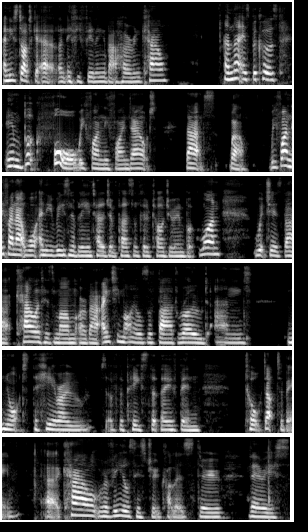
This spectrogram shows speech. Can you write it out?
And you start to get an iffy feeling about her and Cal. And that is because in book four, we finally find out that, well, we finally find out what any reasonably intelligent person could have told you in book one, which is that Cal and his mum are about 80 miles of bad road and not the heroes of the piece that they've been talked up to be uh, Cal reveals his true colours through various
